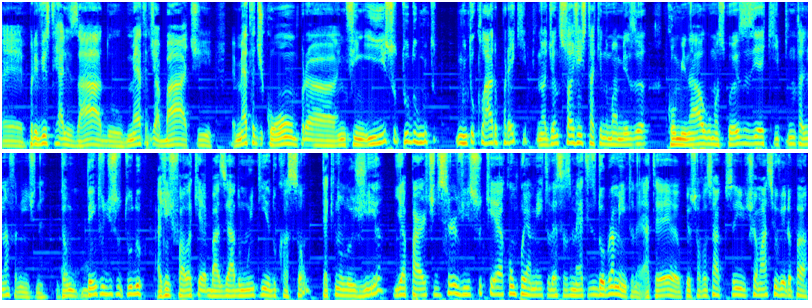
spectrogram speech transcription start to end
é previsto e realizado, meta de abate, é meta de compra, enfim, e isso tudo muito muito claro para a equipe. Não adianta só a gente estar tá aqui numa mesa combinar algumas coisas e a equipe não tá ali na frente, né? Então, dentro disso tudo, a gente fala que é baseado muito em educação, tecnologia e a parte de serviço, que é acompanhamento dessas metas e desdobramento, né? Até o pessoal fala assim, ah, se chamar a Silveira para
